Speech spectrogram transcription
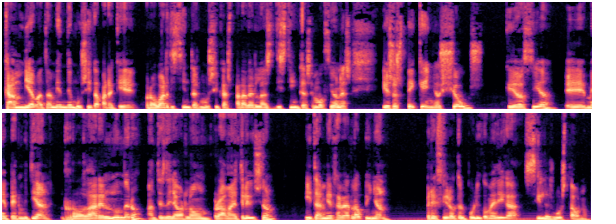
Cambiaba también de música para que probar distintas músicas para ver las distintas emociones. Y esos pequeños shows que yo hacía eh, me permitían rodar el número antes de llevarlo a un programa de televisión y también saber la opinión. Prefiero que el público me diga si les gusta o no.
